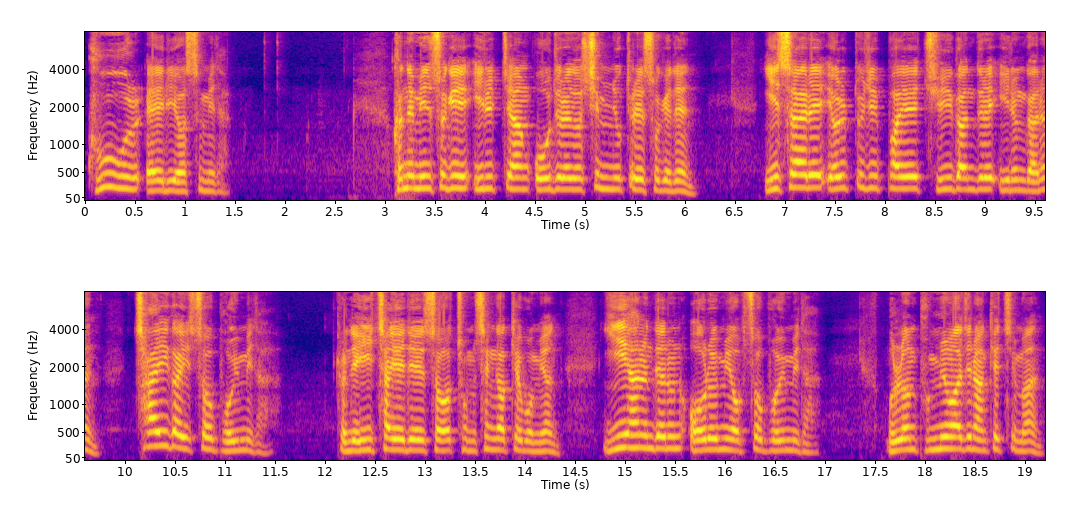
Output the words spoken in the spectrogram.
구울엘이었습니다. 근데 민수기 1장 5절에서 16절에 소개된 이스라엘의 열두 지파의 지휘관들의 이름과는 차이가 있어 보입니다. 그런데 이 차이에 대해서 좀 생각해 보면 이해하는 데는 어려움이 없어 보입니다. 물론 분명하진 않겠지만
